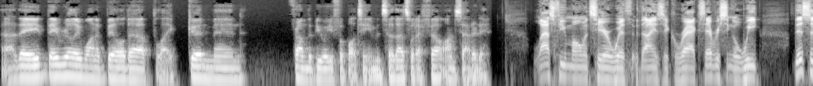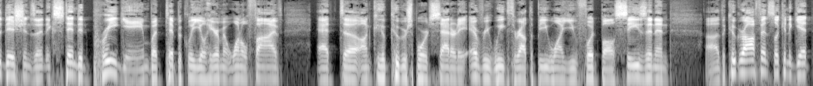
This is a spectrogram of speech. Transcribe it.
uh, they they really want to build up like good men from the BYU football team, and so that's what I felt on Saturday. Last few moments here with with Isaac Rex. Every single week, this edition's an extended pregame, but typically you'll hear him at 105 at uh, on Cougar Sports Saturday every week throughout the BYU football season. And uh, the Cougar offense looking to get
